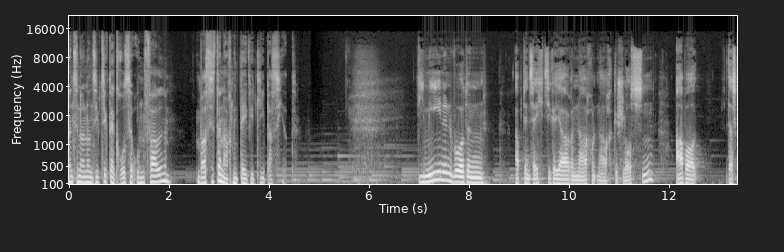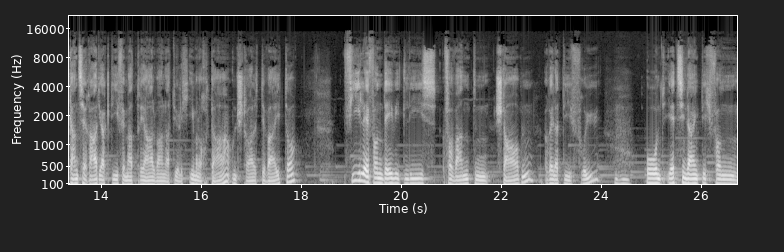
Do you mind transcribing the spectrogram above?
...1979 der große Unfall. Was ist danach mit David Lee passiert? Die Minen wurden ab den 60er Jahren nach und nach geschlossen, aber das ganze radioaktive Material war natürlich immer noch da und strahlte weiter. Viele von David Lees Verwandten starben relativ früh. Mhm. Und jetzt sind eigentlich von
